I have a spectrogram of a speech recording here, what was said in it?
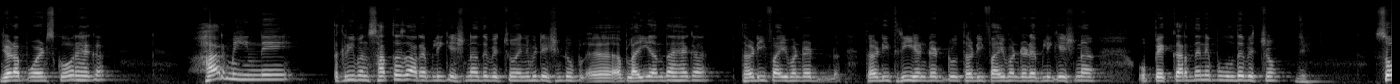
ਜਿਹੜਾ ਪੁਆਇੰਟ ਸਕੋਰ ਹੈਗਾ। ਹਰ ਮਹੀਨੇ ਤਕਰੀਬਨ 7000 ਐਪਲੀਕੇਸ਼ਨਾਂ ਦੇ ਵਿੱਚੋਂ ਇਨਵੀਟੇਸ਼ਨ ਟੂ ਅਪਲਾਈ ਆਂਦਾ ਹੈਗਾ। 3500 3300 ਟੂ 3500 ਐਪਲੀਕੇਸ਼ਨਾਂ ਉਹ ਪਿਕ ਕਰਦੇ ਨੇ ਪੂਲ ਦੇ ਵਿੱਚੋਂ। ਜੀ। ਸੋ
